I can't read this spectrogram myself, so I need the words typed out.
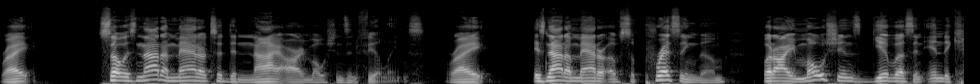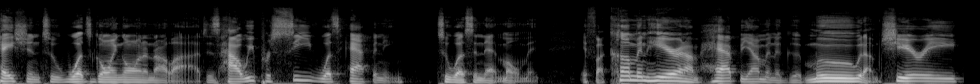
right? So it's not a matter to deny our emotions and feelings, right? It's not a matter of suppressing them, but our emotions give us an indication to what's going on in our lives. It's how we perceive what's happening to us in that moment. If I come in here and I'm happy, I'm in a good mood, I'm cheery,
